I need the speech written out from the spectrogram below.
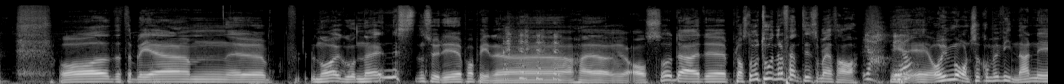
og dette blir eh, Nå er jeg nesten sur i papirene her også. Det er eh, plass nummer 250, som jeg sa. Ja. I- eh, Og i morgen så kommer vinneren i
